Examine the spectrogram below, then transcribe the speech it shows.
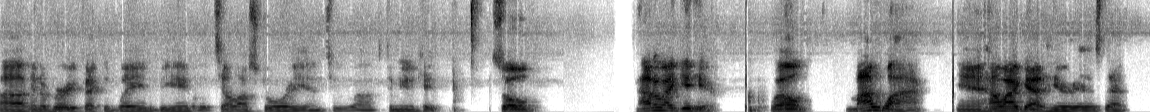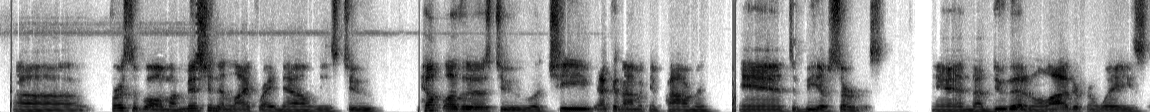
uh, in a very effective way to be able to tell our story and to communicate. So, how do I get here? Well, my why and how I got here is that first of all, my mission in life right now is to help others to achieve economic empowerment and to be of service. And I do that in a lot of different ways,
